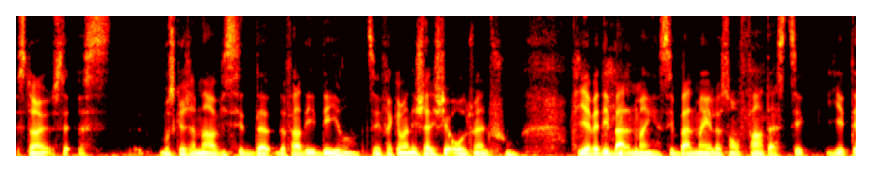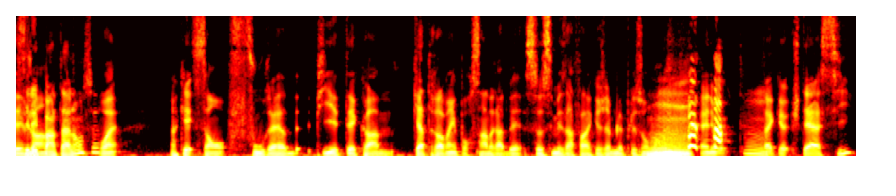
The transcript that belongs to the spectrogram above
c'est un. c'est- c'est- moi, ce que j'aime dans la vie, c'est de, de faire des deals, tu sais. Fait qu'à un moment donné, je suis allé chez Old Trend Shoe, puis il y avait des balmains. Ces balmains-là sont fantastiques. Ils étaient C'est les pantalons, ça? Ouais, OK. ils sont fous raides, puis ils étaient comme 80% de rabais. Ça, c'est mes affaires que j'aime le plus au monde. Hmm. Anyway, Hmm. fait que j'étais assis,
